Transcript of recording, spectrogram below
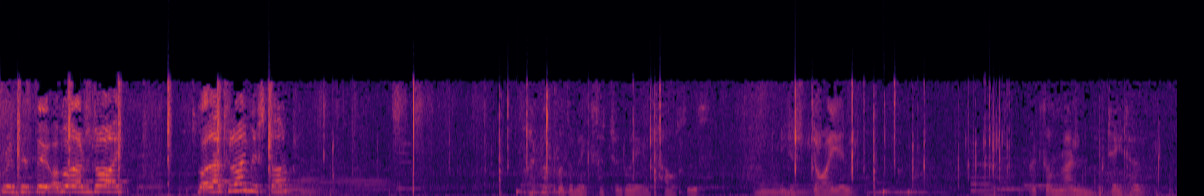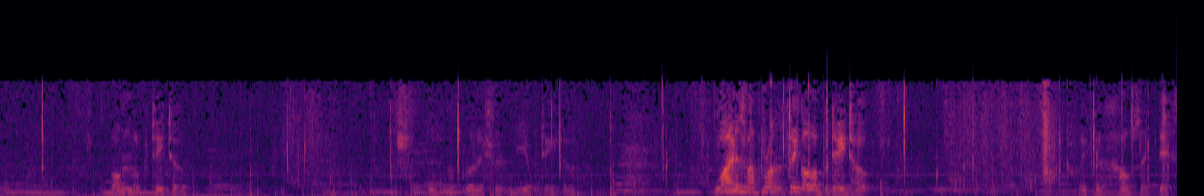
bring this thing. I'm not allowed to die. I'm Not allowed to die, mister. Why do my brother make such annoying houses? You're just dying. Like some random potato. But I'm not a potato. My brother shouldn't be a potato. Why does my brother think I'm a potato? Make a house like this.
